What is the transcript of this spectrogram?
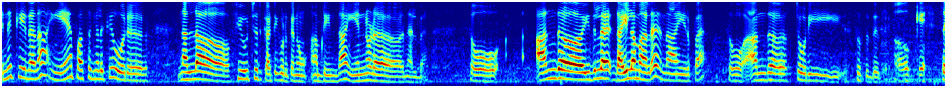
எனக்கு என்னென்னா என் பசங்களுக்கு ஒரு நல்ல ஃப்யூச்சர் கட்டி கொடுக்கணும் அப்படின்னு தான் என்னோட நிலைமை. ஸோ அந்த இதில் டைலமால நான் இருப்பேன். ஸோ அந்த ஸ்டோரி சுற்றுது இது. ஓகே ஸோ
